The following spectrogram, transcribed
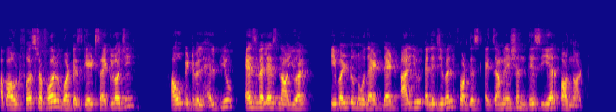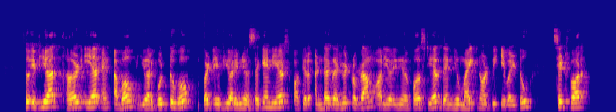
about first of all what is gate psychology how it will help you as well as now you are able to know that that are you eligible for this examination this year or not so if you are third year and above you are good to go. But if you are in your second years of your undergraduate program or you're in your first year then you might not be able to sit for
